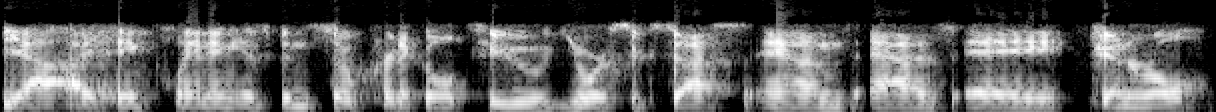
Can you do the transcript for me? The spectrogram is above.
Yeah, I think planning has been so critical to your success. And as a general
